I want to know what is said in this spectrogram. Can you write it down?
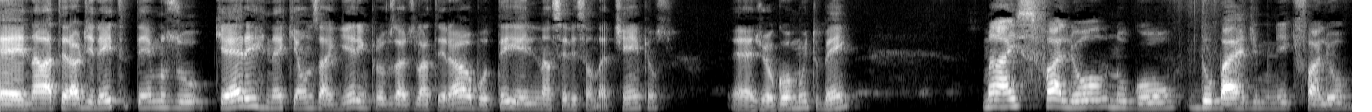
É, na lateral direita temos o Kerer, né, que é um zagueiro improvisado de lateral. Botei ele na seleção da Champions. É, jogou muito bem. Mas falhou no gol do Bayern de Munique. Falhou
